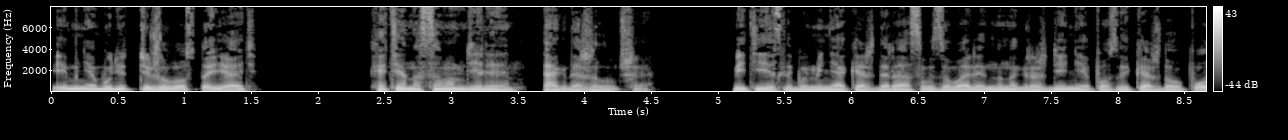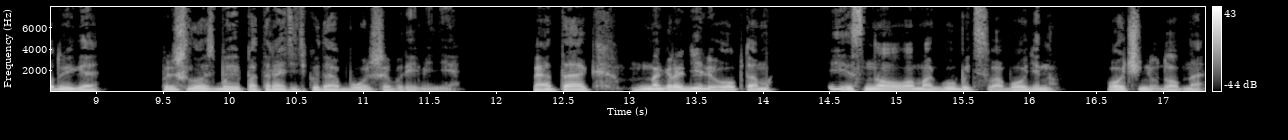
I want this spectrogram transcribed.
и мне будет тяжело стоять. Хотя на самом деле так даже лучше. Ведь если бы меня каждый раз вызывали на награждение после каждого подвига, пришлось бы потратить куда больше времени. А так, наградили оптом, и снова могу быть свободен. Очень удобно.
